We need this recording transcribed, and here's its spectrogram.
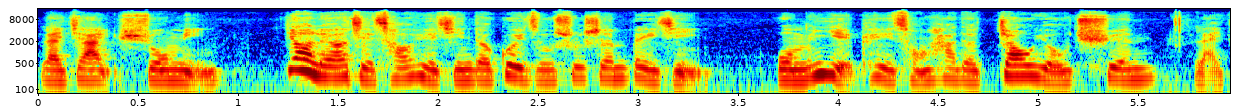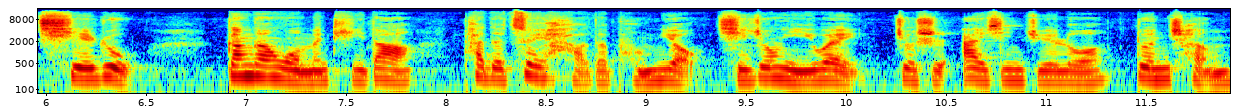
来加以说明。要了解曹雪芹的贵族出身背景。我们也可以从他的交友圈来切入。刚刚我们提到他的最好的朋友，其中一位就是爱新觉罗敦诚，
